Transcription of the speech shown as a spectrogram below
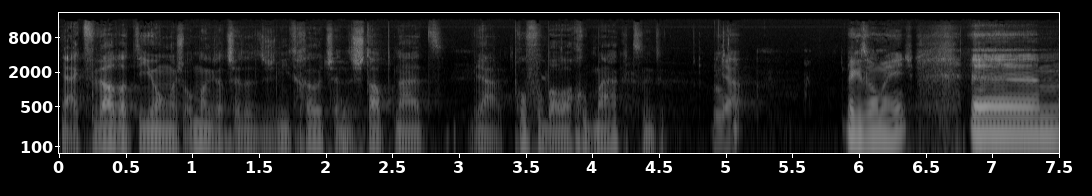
ja, ik vind wel dat die jongens, ondanks dat ze dat dus niet groot zijn, de stap naar het ja, profvoetbal wel goed maakt. Ja. Ben ik het wel mee eens. Ehm,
